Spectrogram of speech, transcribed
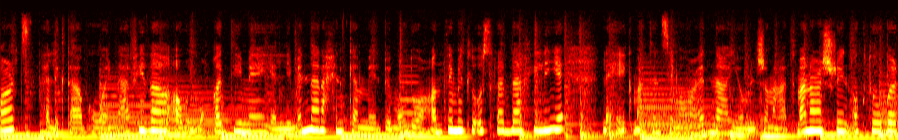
Parts. هالكتاب هو النافذة أو المقدمة يلي منا رح نكمل بموضوع أنظمة الأسرة الداخلية. لهيك ما تنسي موعدنا يوم الجمعة 28 أكتوبر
